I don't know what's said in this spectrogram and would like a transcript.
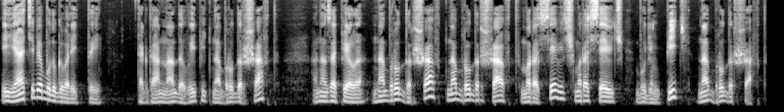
И я тебе буду говорить «ты». Тогда надо выпить на брудершафт. Она запела «На брудершафт, на брудершафт, Моросевич, Моросевич, будем пить на брудершафт».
